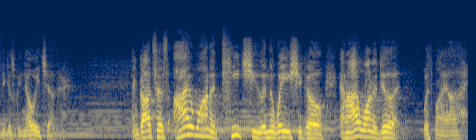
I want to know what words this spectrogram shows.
because we know each other. And God says, I want to teach you in the way you should go, and I want to do it with my eye.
